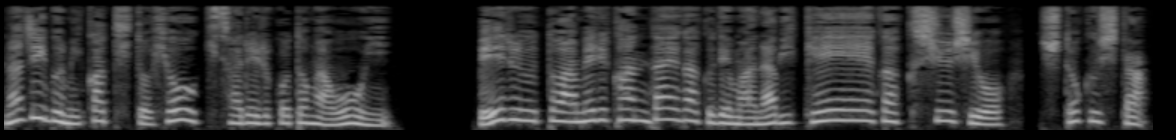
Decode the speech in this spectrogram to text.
ナジブ・ミカティと表記されることが多い。ベールートアメリカン大学で学び経営学修士を取得した。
